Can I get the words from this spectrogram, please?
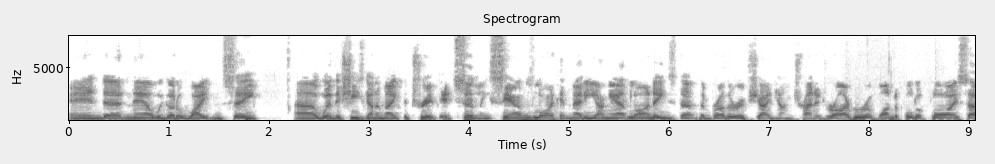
And uh, now we've got to wait and see uh, whether she's going to make the trip. It certainly sounds like it. Matty Young outlined he's the, the brother of Shane Young, trainer driver of Wonderful to Fly. So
